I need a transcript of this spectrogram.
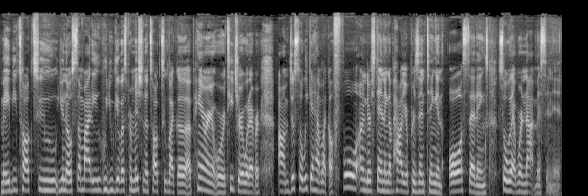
maybe talk to, you know, somebody who you give us permission to talk to, like a, a parent or a teacher or whatever, um, just so we can have like a full understanding of how you're presenting in all settings so that we're not missing it.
